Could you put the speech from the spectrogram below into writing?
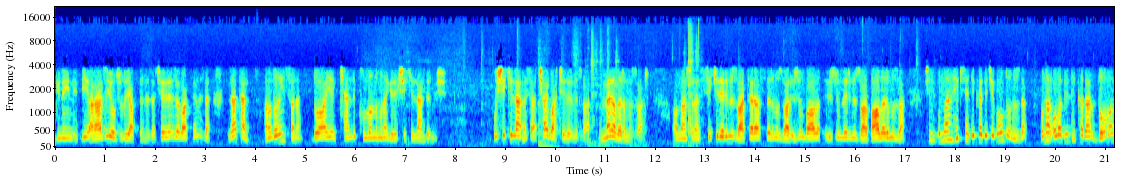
güneyine bir arazi yolculuğu yaptığınızda, çevrenize baktığınızda zaten Anadolu insanı doğayı kendi kullanımına göre şekillendirmiş. Bu şekiller mesela çay bahçelerimiz var, meralarımız var. Ondan sonra sekilerimiz var, teraslarımız var, üzüm bağ, üzümlerimiz var, bağlarımız var. Şimdi bunların hepsine dikkat edecek olduğunuzda bunlar olabildiği kadar doğal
